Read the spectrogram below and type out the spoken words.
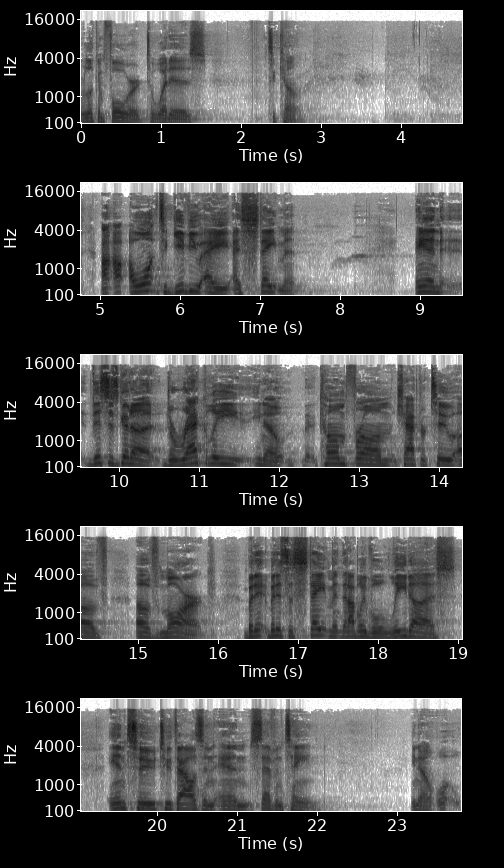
we're looking forward to what is to come. I, I, I want to give you a, a statement, and this is going to directly, you know, come from chapter 2 of, of Mark. But, it, but it's a statement that I believe will lead us into 2017. You know,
